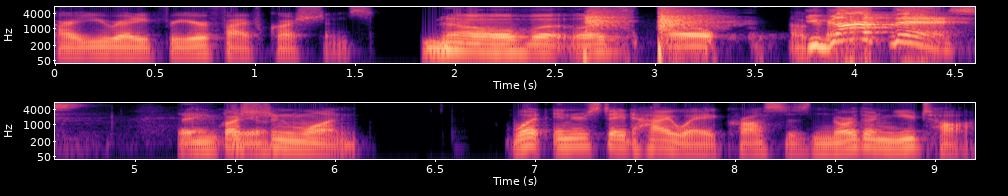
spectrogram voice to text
are you ready for your five questions? No, but let's go. You got this! Thank you. Question one What interstate highway crosses northern Utah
